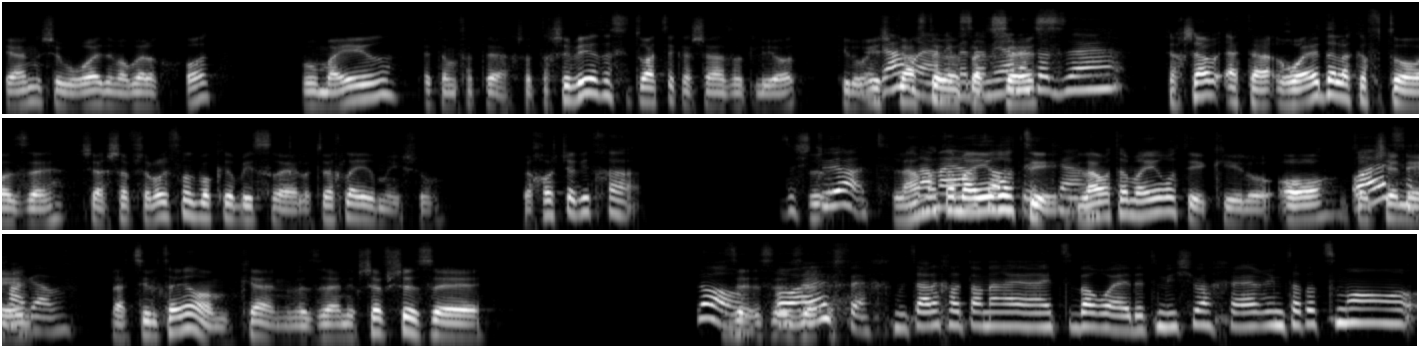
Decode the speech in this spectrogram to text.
כן, שהוא רואה את זה מהרבה לקוחות, והוא מעיר את המפתח. עכשיו תחשבי איזה סיטואציה קשה הזאת להיות, כאילו איש customer success, שעכשיו אתה רועד על הכפתור הזה, שעכשיו שלוש לפנות בוקר בישראל, אתה הולך להעיר מישהו, ויכול להיות שיגיד לך, זה שטויות. למה אתה מעיר אותי? כן. למה אתה מעיר אותי? כאילו, או, מצד שני. להציל את היום, כן, וזה, אני חושב שזה, לא, זה- זה- או זה- ההפך. מצד אחד אתה אומר האצבע רועדת, מישהו אחר ימצא את עצמו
